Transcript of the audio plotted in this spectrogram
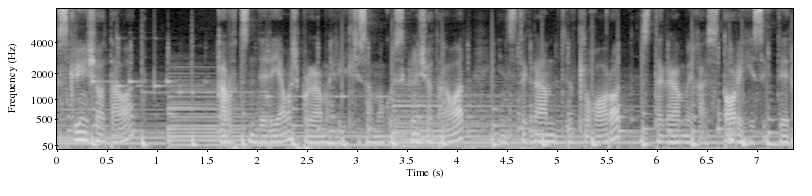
скриншот аваад гар утсан дээр ямар ч програм хэрэглэж хамаагүй скриншот аваад Instagram руу ороод Instagram-ийнхаа story хэсэг дээр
